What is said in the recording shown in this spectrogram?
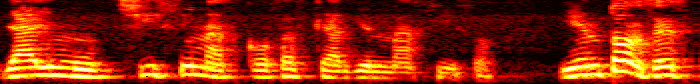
ya hay muchísimas cosas que alguien más hizo. Y entonces,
